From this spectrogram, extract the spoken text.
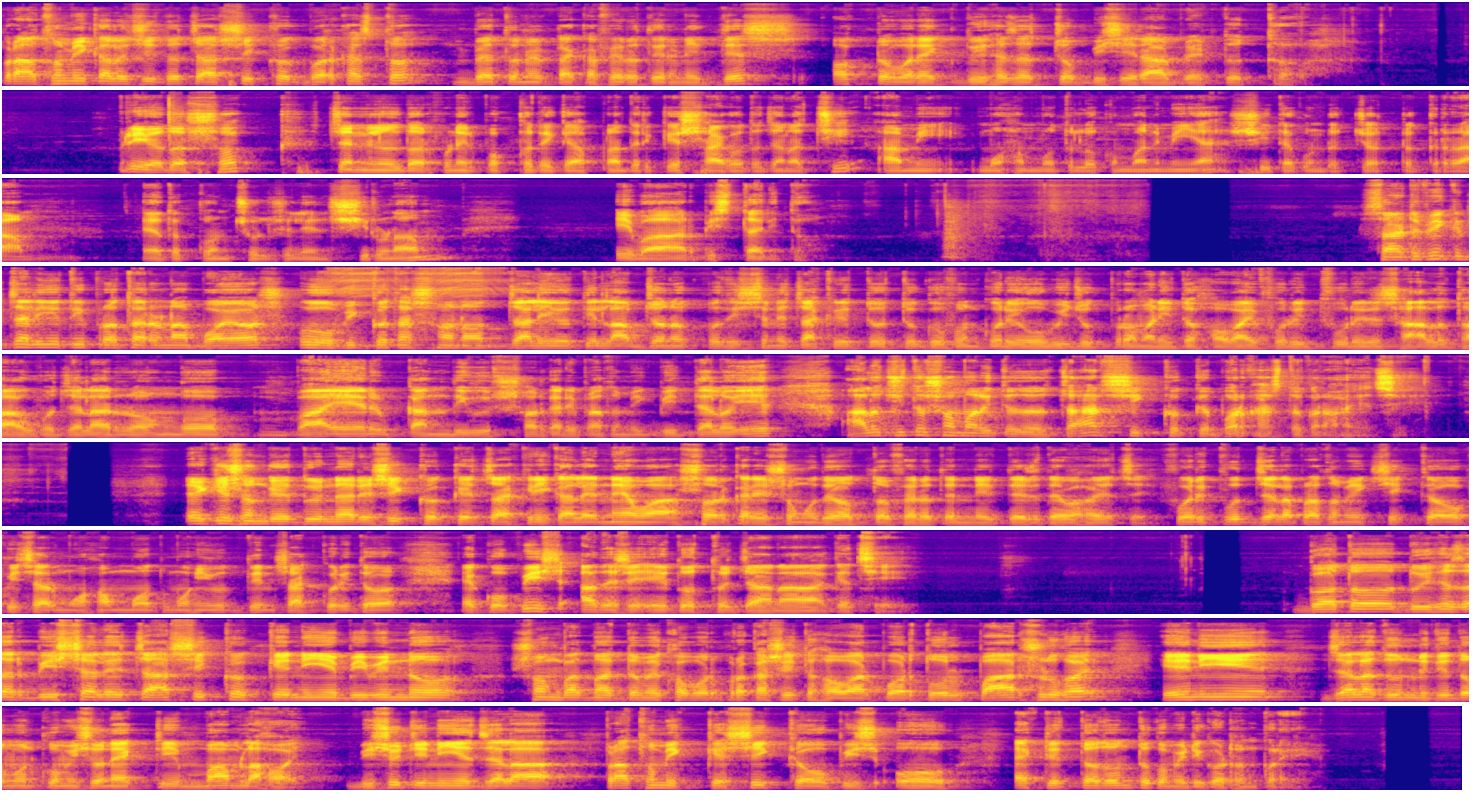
প্রাথমিক আলোচিত চার শিক্ষক বরখাস্ত, বেতনের টাকা ফেরতের নির্দেশ, অক্টোবর এক, দুই হাজার চব্বিশের আপডেট তথ্য। প্রিয় দর্শক, চ্যানেল দর্পণের পক্ষ থেকে আপনাদেরকে স্বাগত জানাচ্ছি। আমি মোহাম্মদ লোকমান মিয়া, সীতাকুণ্ড, চট্টগ্রাম। এতক্ষণ চলছিলেন শিরোনাম, এবার বিস্তারিত। সার্টিফিকেট জালিয়াতি প্রতারণা, বয়স ও অভিজ্ঞতা সনদ জালিয়াতি লাভজনক প্রতিষ্ঠানে চাকরির তথ্য গোপন করে অভিযোগ প্রমাণিত হওয়ায় ফরিদপুরের সালথা উপজেলার রঙ্গ বায়ের কান্দি সরকারি প্রাথমিক বিদ্যালয়ে আলোচিত সমালোচিত চার শিক্ষককে বরখাস্ত করা হয়েছে। একই সঙ্গে দুই নারী শিক্ষককে চাকরিকালে নেওয়া সরকারি সমুদে অর্থ ফেরতের নির্দেশ দেওয়া হয়েছে। ফরিদপুর জেলা প্রাথমিক শিক্ষা অফিসার মোহাম্মদ মহিউদ্দিন স্বাক্ষরিত এক অফিস আদেশে এই তথ্য জানা গেছে। গত দুই হাজার বিশ সালে চার শিক্ষককে নিয়ে বিভিন্ন সংবাদ মাধ্যমে খবর প্রকাশিত হওয়ার পর তোল পার শুরু হয়। এ নিয়ে জেলা দুর্নীতি দমন কমিশন একটি মামলা হয়। বিষয়টি নিয়ে জেলা প্রাথমিককে শিক্ষা অফিস ও একটি তদন্ত কমিটি গঠন করে।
